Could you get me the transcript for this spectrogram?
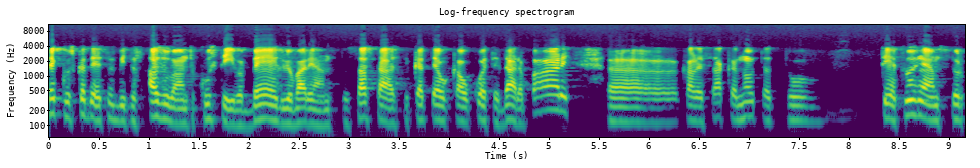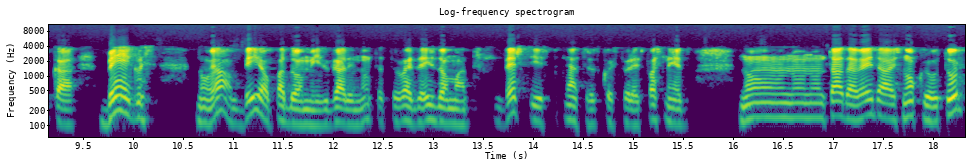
reku, skaties, tas bija tas azulantu kustība, bēgļu variants. Tu sastāsti, ka tev kaut ko te dara pāri, uh, kā lai saka, nu, tad tu tiec uzņēmts tur kā bēglis. Nu, jā, bija jau padomjas gadi, nu, tad tur vajadzēja izdomāt versijas, pat neatceros, ko es toreiz pasniedzu. Nu, nu, nu, tādā veidā es nokļuvu tur.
